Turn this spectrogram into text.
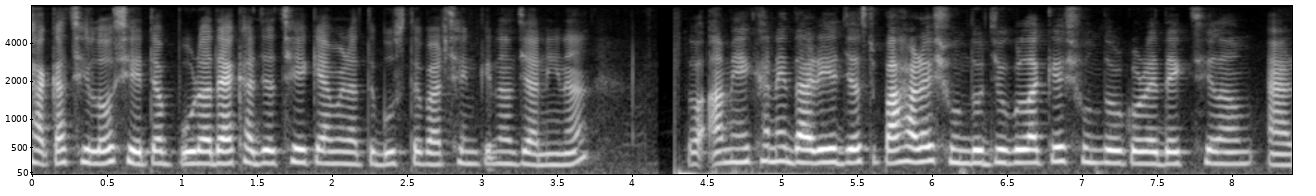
ঢাকা ছিল, সেটা পুরো দেখা যাচ্ছে, ক্যামেরাতে বুঝতে পারছেন কিনা জানি না। তো আমি এখানে দাঁড়িয়ে জাস্ট পাহাড়ের সৌন্দর্যগুলোকে সুন্দর করে দেখছিলাম, আর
